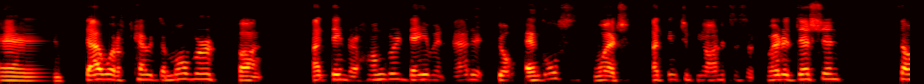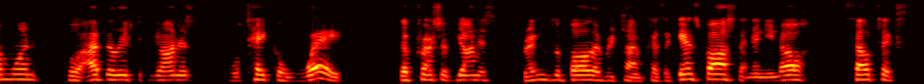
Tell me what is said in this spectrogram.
and that would have carried them over. But I think they're hungry. They even added Joe Ingles, which I think, to be honest, is a great addition. Someone who I believe, to be honest, will take away the pressure of Giannis bring the ball every time. Because against Boston, and you know, Celtics,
